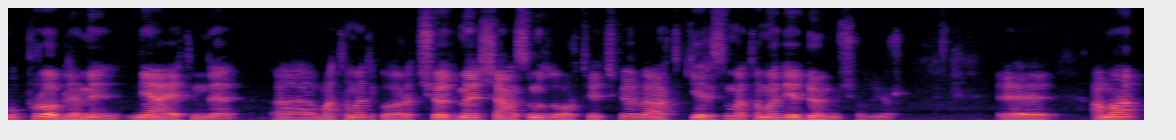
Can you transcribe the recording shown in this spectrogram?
bu problemi nihayetinde e, matematik olarak çözme şansımız ortaya çıkıyor ve artık gerisi matematiğe dönmüş oluyor. E, ama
